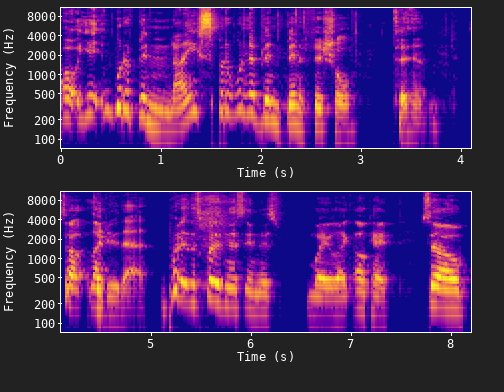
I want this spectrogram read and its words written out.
oh, yeah, it would have been nice, but it wouldn't have been beneficial to him So to like do that. put it let's put it in this in this way like okay so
